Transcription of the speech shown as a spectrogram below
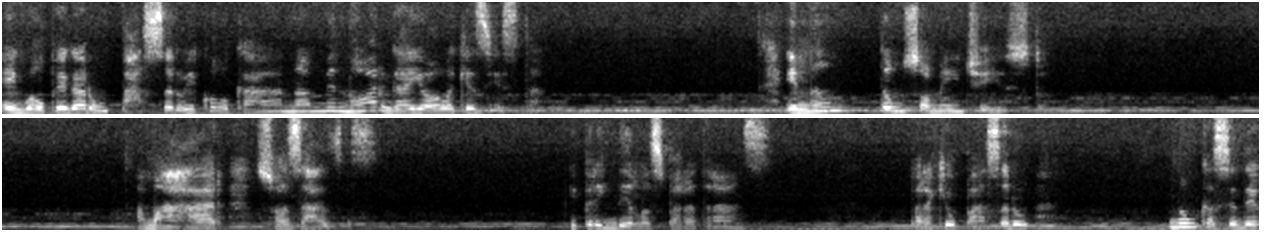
é igual pegar um pássaro e colocar na menor gaiola que exista. E não tão somente isto. Amarrar suas asas e prendê-las para trás, para que o pássaro nunca se dê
